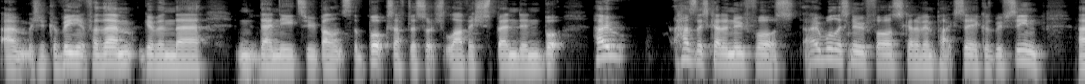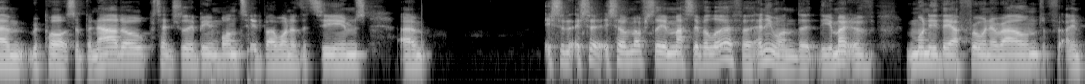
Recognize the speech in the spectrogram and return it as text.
um, which is convenient for them given their their need to balance the books after such lavish spending. But how has this kind of new force? How will this new force kind of impact City? Because we've seen um, reports of Bernardo potentially being wanted by one of the teams. Um, it's a, it's a, it's obviously a massive alert for anyone that the amount of money they are throwing around in,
